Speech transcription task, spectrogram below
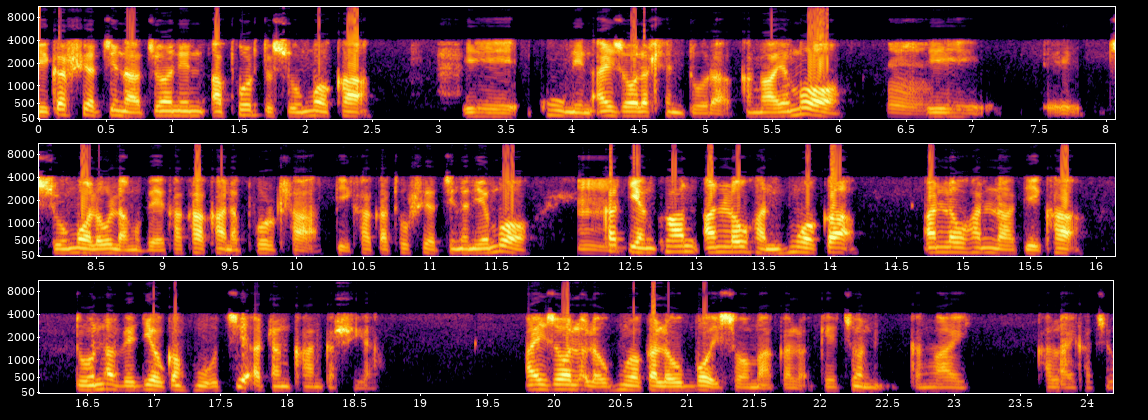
i ka hriat china chuan in a phur tu sumo kha. I kunin aizola thlen tura kanga ya mo um i sumo lo lang ve kha kha khana phur tha ti kha ka thu hriat chin ani mo um kha tiang khan an lo han hmuwa ka an lo han la ti kha tuna video ka hmu chi atang khan ka hria aizola lo hmuwa ka lo boy so ma ka lo ke chon ka ngai khalai kha chu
